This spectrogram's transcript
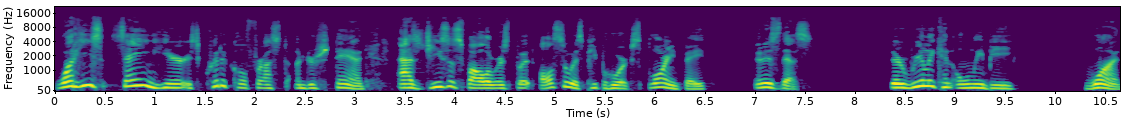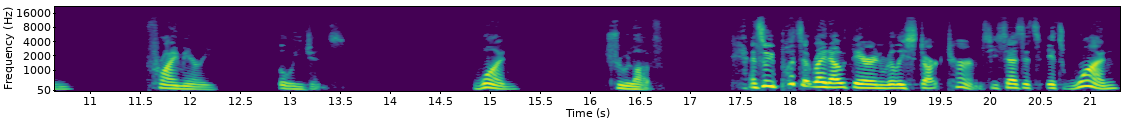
what he's saying here is critical for us to understand as Jesus followers, but also as people who are exploring faith. And is this there really can only be one primary allegiance, one true love. And so he puts it right out there in really stark terms. He says it's, it's one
